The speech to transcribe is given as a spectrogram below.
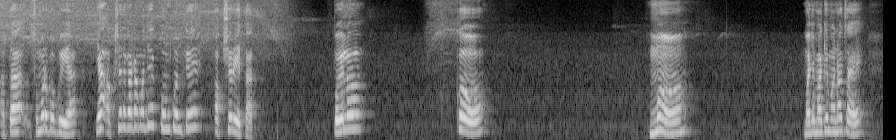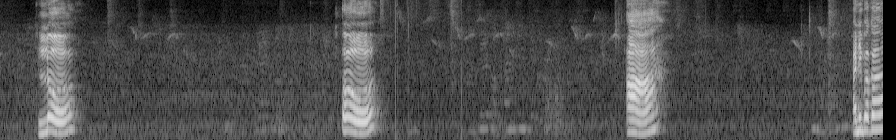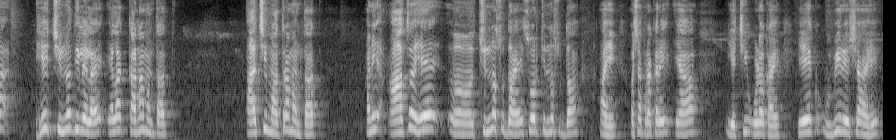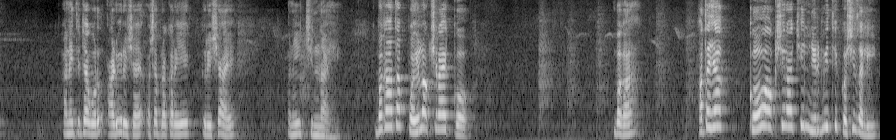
आता समोर बघूया या अक्षरगटामध्ये कोणकोणते अक्षर येतात? पहिलं क म माझ्या मागे मनाचं आहे. ल अ आ आणि बघा हे चिन्ह दिलेलं आहे याला काना म्हणतात आची मात्रा म्हणतात आणि आचं हे चिन्हसुद्धा आहे स्वर चिन्हसुद्धा आहे अशा प्रकारे या याची ओळख आहे. एक उभी रेषा आहे आणि त्याच्यावर आडवी रेषा आहे अशा प्रकारे एक रेषा आहे आणि चिन्ह आहे. बघा आता पहिलं अक्षर आहे क. बघा आता ह्या क अक्षराची निर्मिती कशी झाली?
